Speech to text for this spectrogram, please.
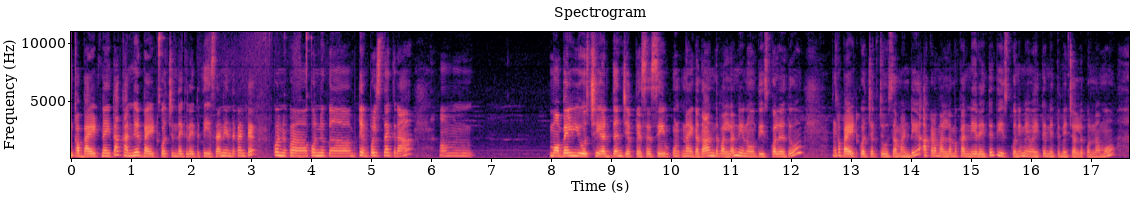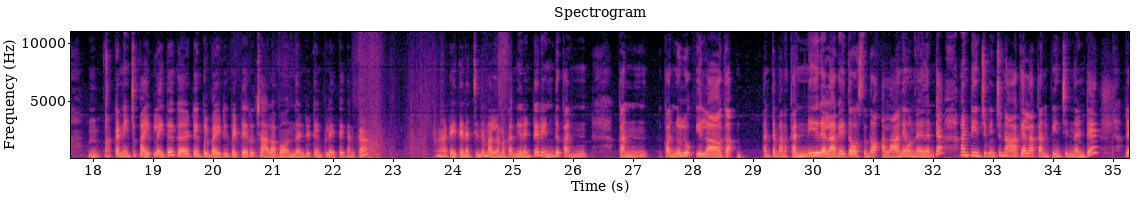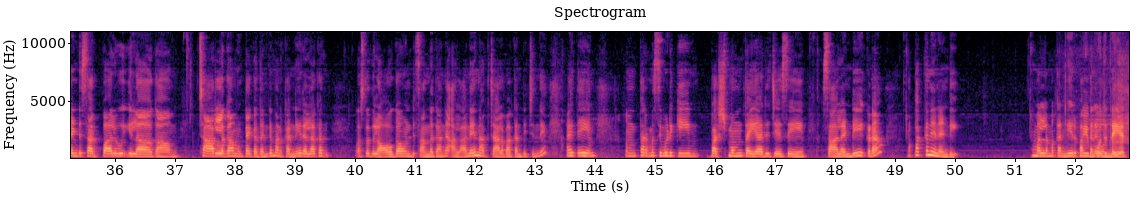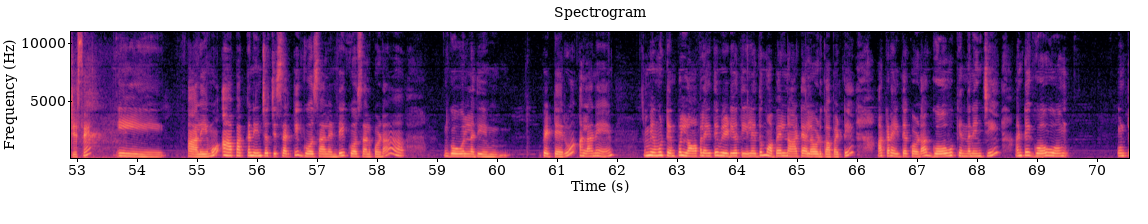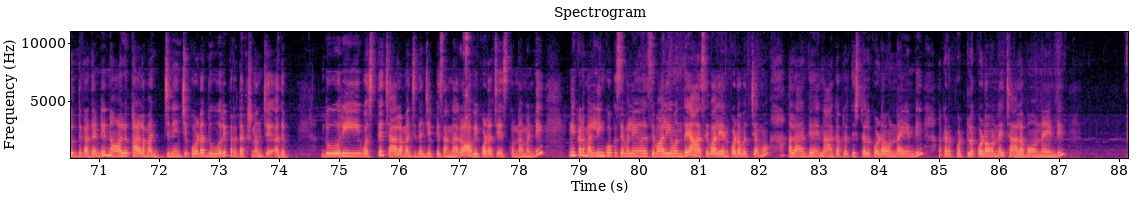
ఇంకా బయటనైతే ఆ కన్నీరు బయటకు వచ్చిన దగ్గర అయితే తీసాను ఎందుకంటే కొన్ని కొన్ని టెంపుల్స్ దగ్గర మొబైల్ యూజ్ చేయొద్దని చెప్పేసి ఉన్నాయి కదా. అందువల్ల నేను తీసుకోలేదు. ఇంకా బయటకు వచ్చాక చూసామండి. అక్కడ మల్లమ్మ కన్నీరు అయితే తీసుకొని మేమైతే నెత్తిమే చల్లుకున్నాము. అక్కడి నుంచి పైపులు అయితే టెంపుల్ బయటకు పెట్టారు. చాలా బాగుందండి టెంపుల్ అయితే కనుక. నాకైతే నచ్చింది. మల్లమ్మ కన్నీరు అంటే రెండు కన్ కన్ కన్నులు ఇలాగా అంటే మన కన్నీరు ఎలాగైతే వస్తుందో అలానే ఉన్నదంటే అంటే ఇంచుమించు నాకు ఎలా కనిపించిందంటే రెండు సర్పాలు ఇలాగా చార్లుగా ఉంటాయి కదండి. మన కన్నీరు ఎలాగ వస్తుంది? లావుగా ఉండి సన్నగానే అలానే నాకు చాలా బాగా కనిపించింది. అయితే పరమశివుడికి భస్మం తయారు చేసే సాలండి. ఇక్కడ పక్కనేనండి. మల్లమ్మ కన్నీరు పక్కనే తయారు చేసే? ఈ ఆలయము. ఆ పక్క నుంచి వచ్చేసరికి గోశాలండి. గోశాల కూడా గోవులనది పెట్టారు. అలానే మేము టెంపుల్ లోపలైతే వీడియో తీయలేదు. మొబైల్ నాట్ అలౌడ్ కాబట్టి అక్కడైతే కూడా గోవు కింద నుంచి అంటే గోవు ఉంటుంది కదండి. నాలుగు కాళ్ళ మధ్య నుంచి కూడా దూరి ప్రదక్షిణం చే అదే దూరి వస్తే చాలా మంచిదని చెప్పేసి అన్నారు. అవి కూడా చేసుకున్నామండి. ఇక్కడ మళ్ళీ ఇంకొక శివాలయం శివాలయం ఉంది. ఆ శివాలయాన్ని కూడా వచ్చాము. అలాగే నాగప్రతిష్టలు కూడా ఉన్నాయండి. అక్కడ పొట్లు కూడా ఉన్నాయి. చాలా బాగున్నాయండి.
